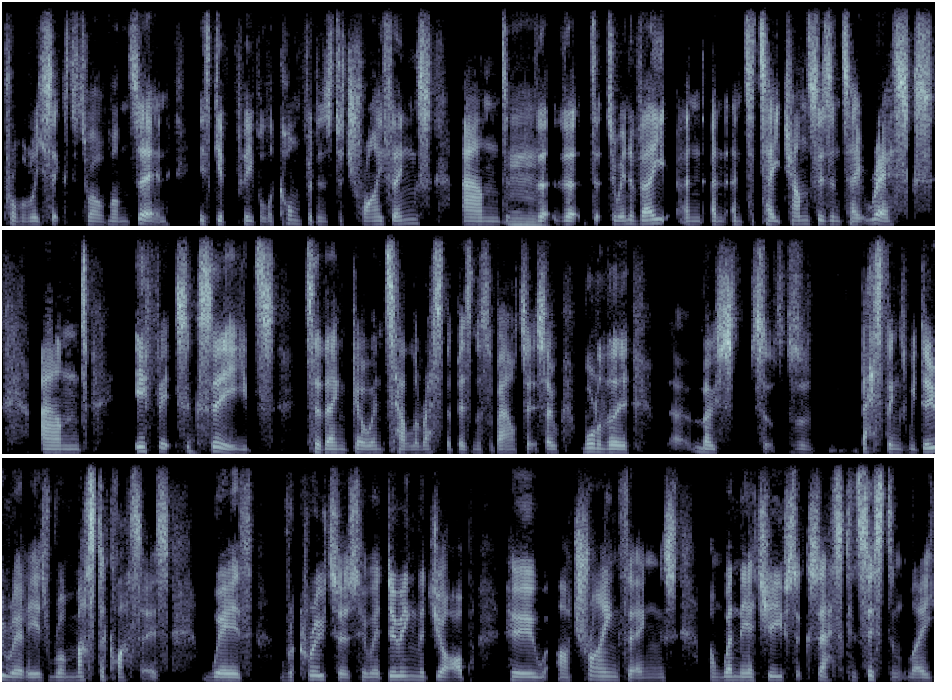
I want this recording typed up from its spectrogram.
probably six to 12 months in, is give people the confidence to try things and mm. the, the, to, to innovate and, and, and to take chances and take risks. And if it succeeds, to then go and tell the rest of the business about it. So one of the uh, most sort of best things we do really is run masterclasses with recruiters who are doing the job who are trying things and when they achieve success consistently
